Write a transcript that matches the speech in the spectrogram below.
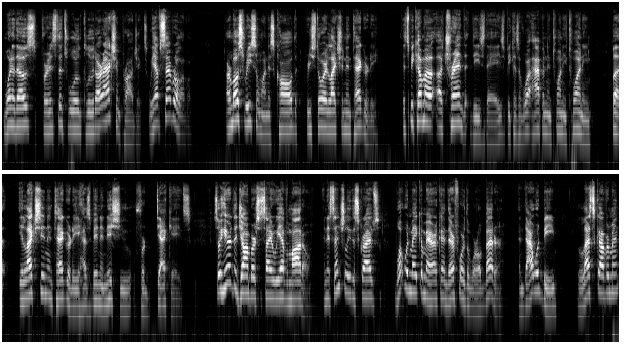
One of those, for instance, will include our action projects. We have several of them. Our most recent one is called Restore Election Integrity. It's become a, a trend these days because of what happened in 2020, but election integrity has been an issue for decades. So here at the John Birch Society, we have a motto, and essentially describes what would make America and therefore the world better. And that would be less government.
